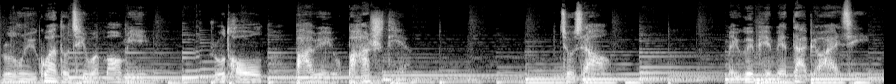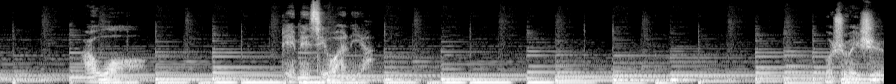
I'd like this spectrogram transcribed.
如同鱼罐头亲吻猫咪，如同八月有八十天，就像玫瑰偏偏代表爱情，而我偏偏喜欢你啊！我是卫士。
